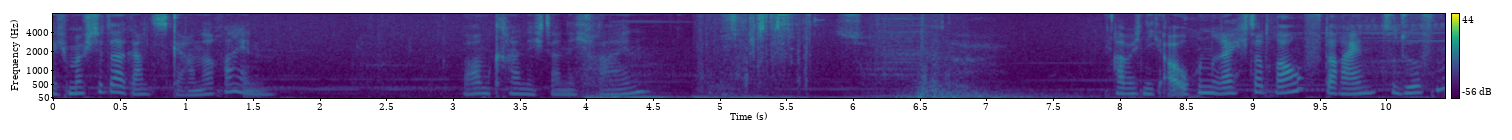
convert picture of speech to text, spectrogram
Ich möchte da ganz gerne rein. Warum kann ich da nicht rein? Habe ich nicht auch ein Recht darauf, da rein zu dürfen?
